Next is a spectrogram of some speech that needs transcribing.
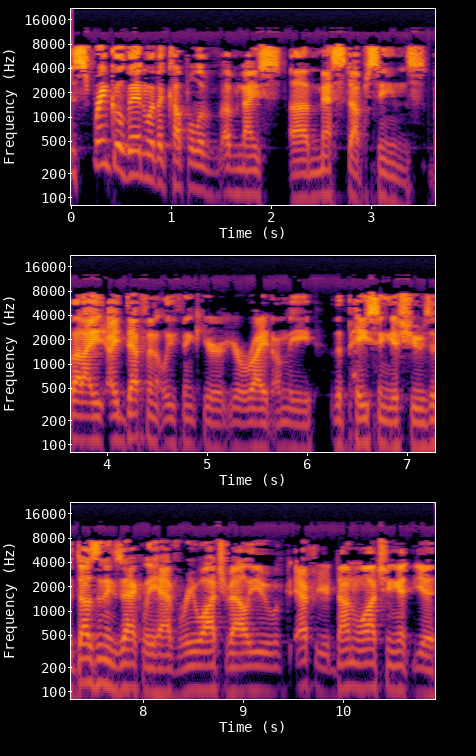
sprinkled in with a couple of, of nice, uh, messed up scenes. But I, I definitely think you're, you're right on the, the pacing issues. It doesn't exactly have rewatch value. After you're done watching it, you,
